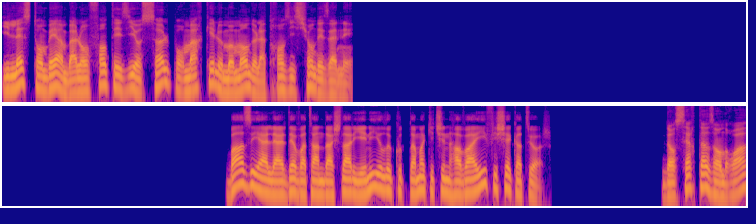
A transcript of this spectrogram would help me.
ils laissent tomber un ballon fantaisie au sol pour marquer le moment de la transition des années. Bazı yerlerde vatandaşlar yeni yılı kutlamak için havai fişek atıyor. Dans certains endroits,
